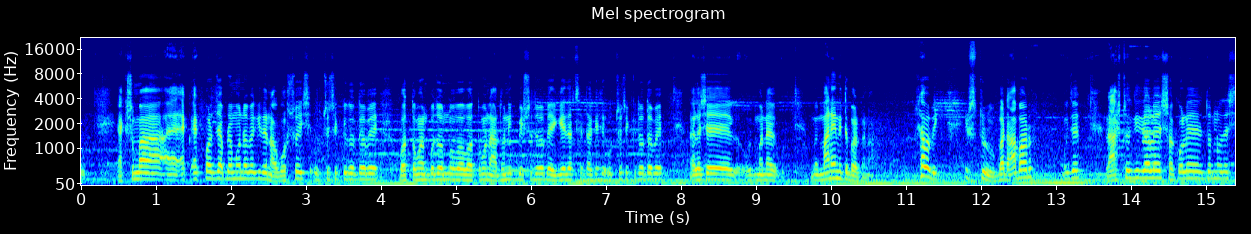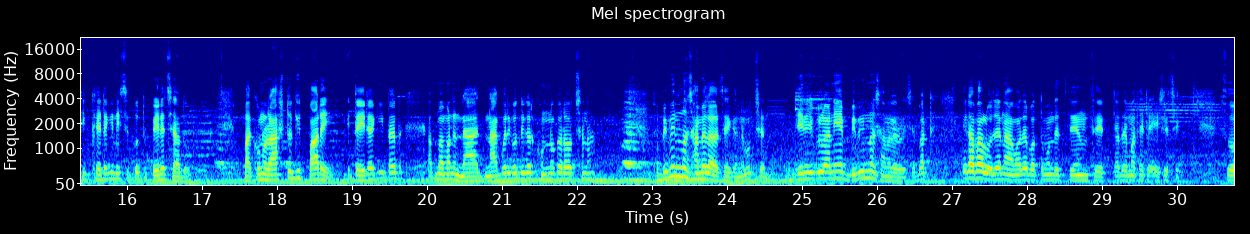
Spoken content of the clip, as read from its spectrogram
একসময়, এক এক পর্যায়ে আপনার মনে হবে কি না, অবশ্যই উচ্চশিক্ষিত হতে হবে, বর্তমান প্রজন্ম বা বর্তমান আধুনিক বিশ্ব যেভাবে এগিয়ে যাচ্ছে তাকে সে উচ্চশিক্ষিত হতে হবে, নাহলে সে মানে মানিয়ে নিতে পারবে না। স্বাভাবিক ইটস ট্রু বাট আবার যে রাষ্ট্র কি গেলে সকলের জন্য যে শিক্ষা, এটা কি নিশ্চিত করতে পেরেছে আদৌ? বা কোনো রাষ্ট্র কি পারে? এটা এটা কি তার আপনার মানে নাগরিক অধিকার ক্ষুণ্ণ করা হচ্ছে না? তো বিভিন্ন ঝামেলা আছে এখানে, বুঝছেন? জিনিসগুলো নিয়ে বিভিন্ন ঝামেলা রয়েছে বাট এটা ভালো যে না, আমাদের বর্তমানে জেন সেট তাদের মাথায় এটা এসেছে। সো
